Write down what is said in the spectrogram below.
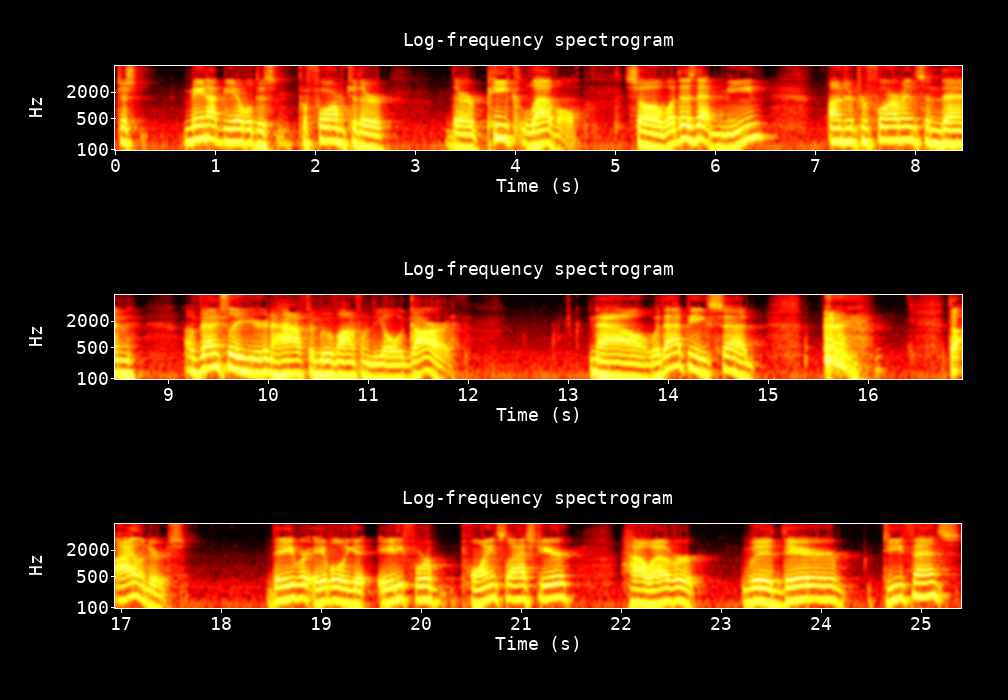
just may not be able to perform to their their peak level. So what does that mean? Underperformance and then eventually you're going to have to move on from the old guard. Now, with that being said, the Islanders they were able to get 84 points last year. However, with their defense,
